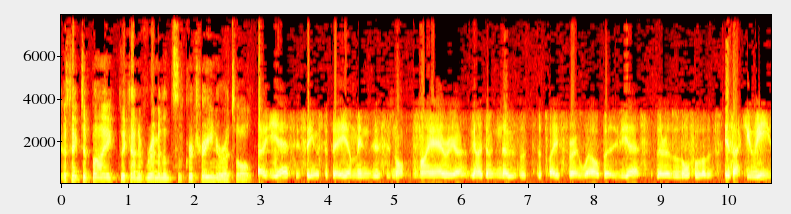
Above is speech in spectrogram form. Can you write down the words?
affected by the kind of remnants of Katrina at all? Uh, yes, it seems to be. I mean, this is not my area. You know, I don't know the, the place very well, but yes, there is an awful lot of evacuees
